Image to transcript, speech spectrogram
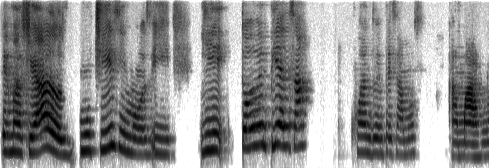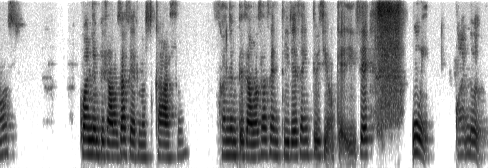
Demasiados, muchísimos. Y, y todo empieza cuando empezamos a amarnos, cuando empezamos a hacernos caso, cuando empezamos a sentir esa intuición que dice, uy, cuando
